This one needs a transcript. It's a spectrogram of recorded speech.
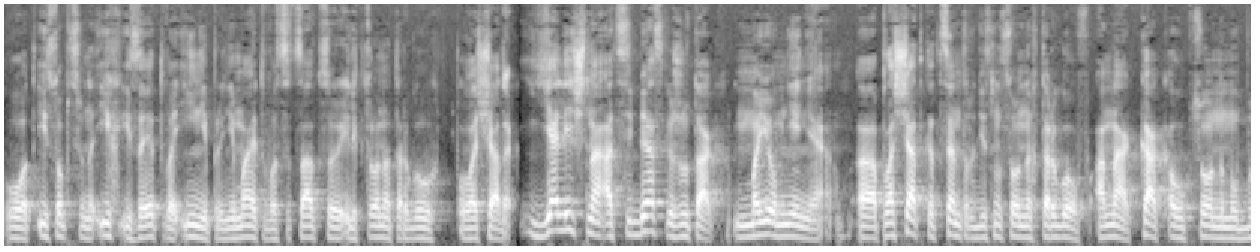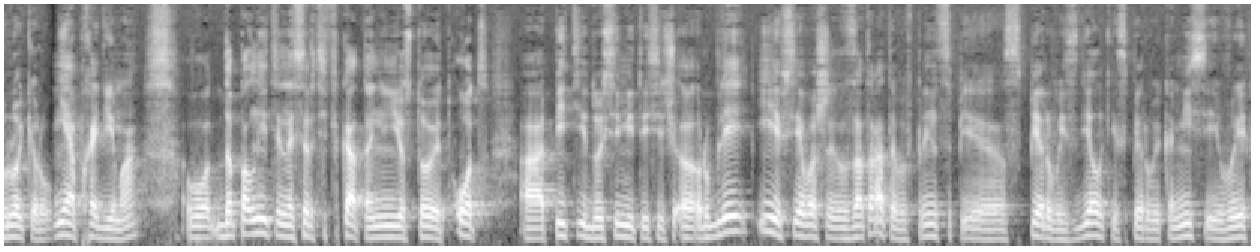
вот, и, собственно, их из-за этого и не принимают в ассоциацию электронно-торговых площадок. Я лично от себя скажу так, мое мнение, а, площадка центра дистанционных торгов, она как аукционному брокеру необходима, вот, дополнительный сертификат на нее стоит от 5 до 7 тысяч э, рублей. И все ваши затраты вы, в принципе, с первой сделки, с первой комиссии вы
